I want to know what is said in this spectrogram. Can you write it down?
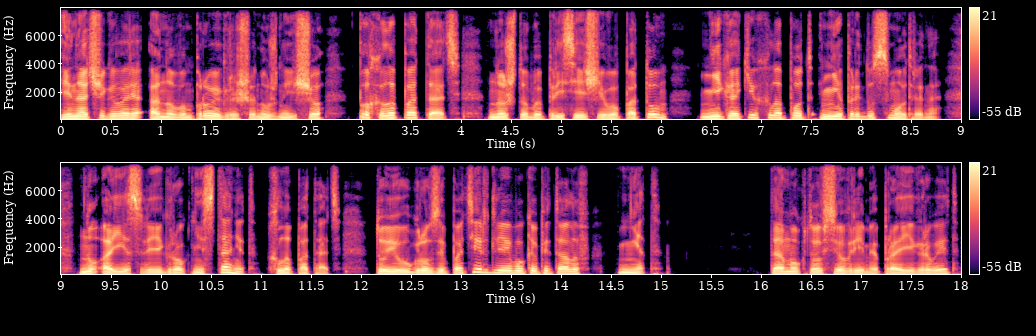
Иначе говоря, о новом проигрыше нужно еще похлопотать, но чтобы пресечь его потом, никаких хлопот не предусмотрено. Ну а если игрок не станет хлопотать, то и угрозы потерь для его капиталов нет. Тому, кто все время проигрывает,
